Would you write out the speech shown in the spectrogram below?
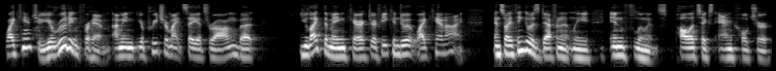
why can't you? You're rooting for him. I mean, your preacher might say it's wrong, but you like the main character. If he can do it, why can't I? And so I think it was definitely influenced politics and culture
